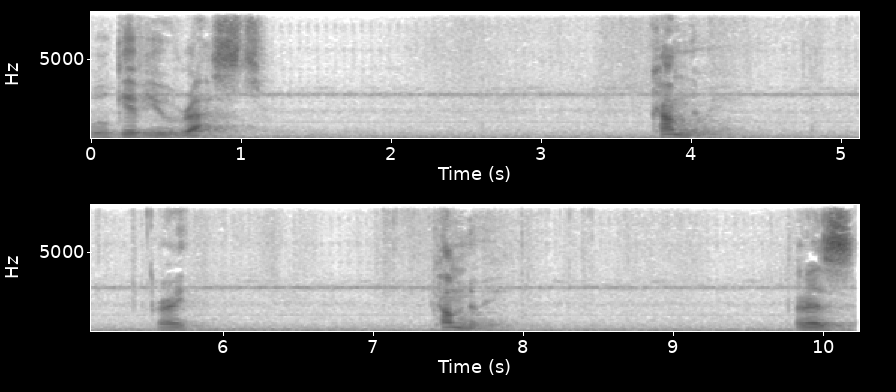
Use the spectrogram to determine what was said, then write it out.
will give you rest. Come to me. Right? Come to me. And as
